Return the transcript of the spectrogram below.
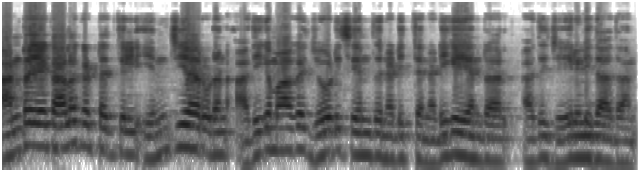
அன்றைய காலகட்டத்தில் எம்ஜிஆருடன் அதிகமாக ஜோடி சேர்ந்து நடித்த நடிகை என்றால் அது ஜெயலலிதா தான்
